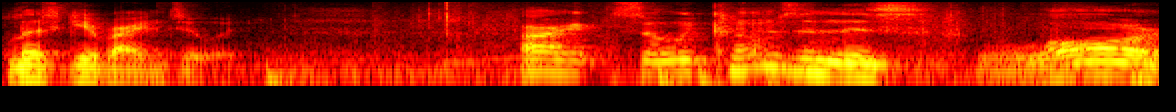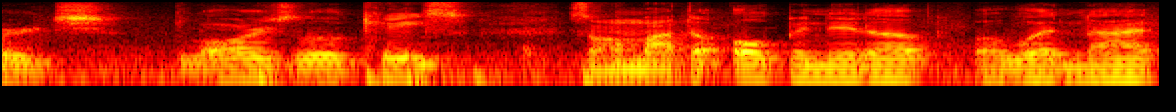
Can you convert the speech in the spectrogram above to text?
let's get right into it. All right, so it comes in this large, large little case. So I'm about to open it up or whatnot,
